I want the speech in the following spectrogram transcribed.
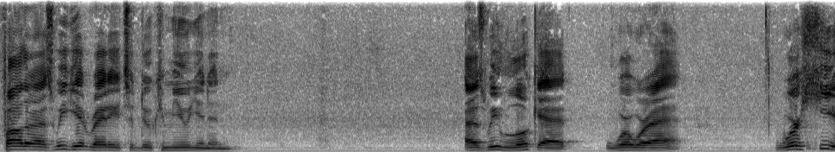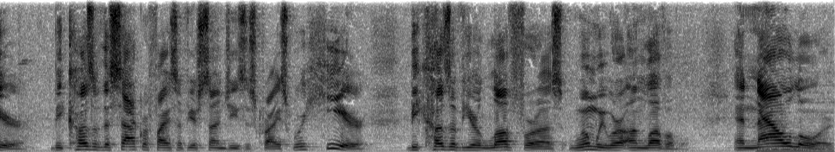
Father, as we get ready to do communion and as we look at where we're at, we're here because of the sacrifice of your Son, Jesus Christ. We're here because of your love for us when we were unlovable. And now, Lord,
